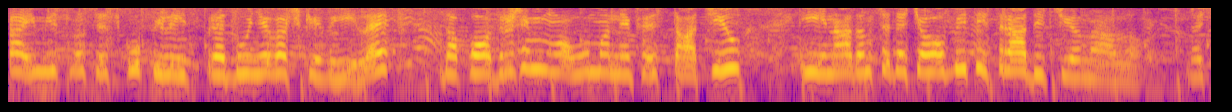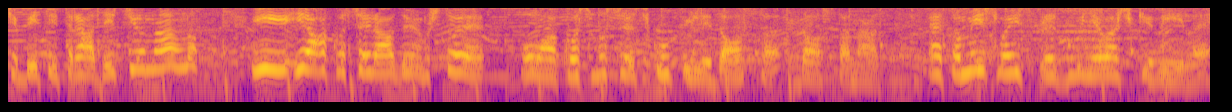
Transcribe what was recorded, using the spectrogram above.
A i mi smo se skupili ispred Bunjevačke vile da podržimo ovu manifestaciju i nadam se da će ovo biti tradicionalno. Da će biti tradicionalno i jako se radujem što je ovako smo se skupili dosta, dosta nas. Eto, mi smo ispred Bunjevačke vile.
